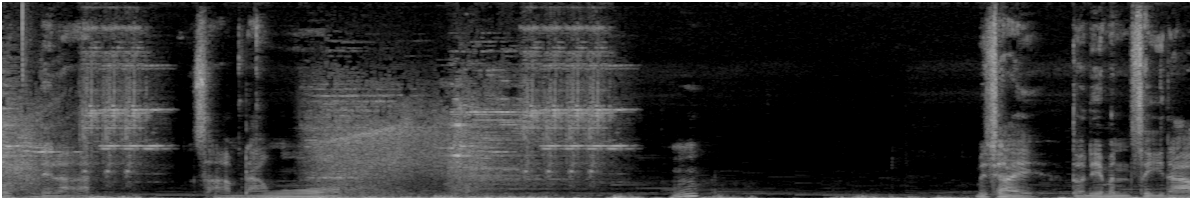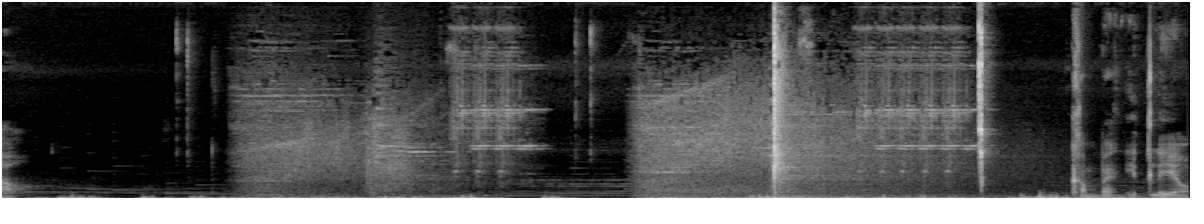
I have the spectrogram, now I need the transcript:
กดเลยละอันสามดาวโง่ ไม่ใช่ ตัวนี้มันสี่ดาวคัมแบ็กอิตเลียว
